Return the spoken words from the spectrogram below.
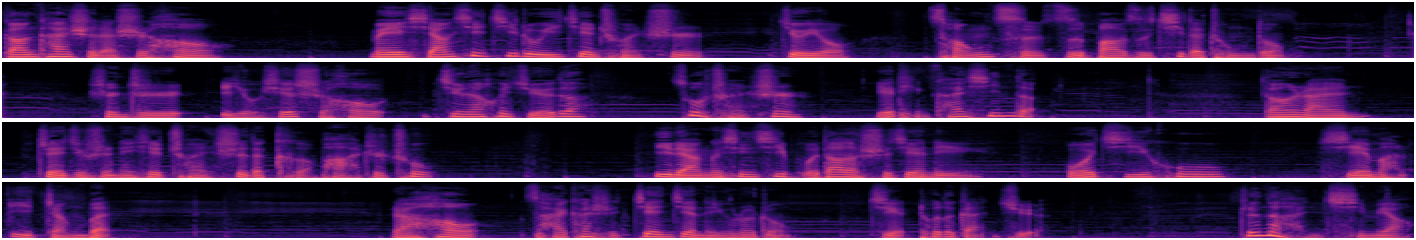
刚开始的时候，每详细记录一件蠢事，就有从此自暴自弃的冲动。甚至有些时候，竟然会觉得做蠢事也挺开心的。当然，这就是那些蠢事的可怕之处。一两个星期不到的时间里，我几乎写满了一整本，然后才开始渐渐的有了种解脱的感觉，真的很奇妙。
